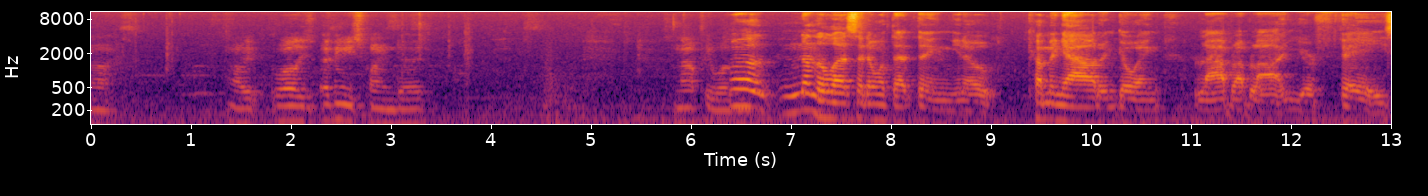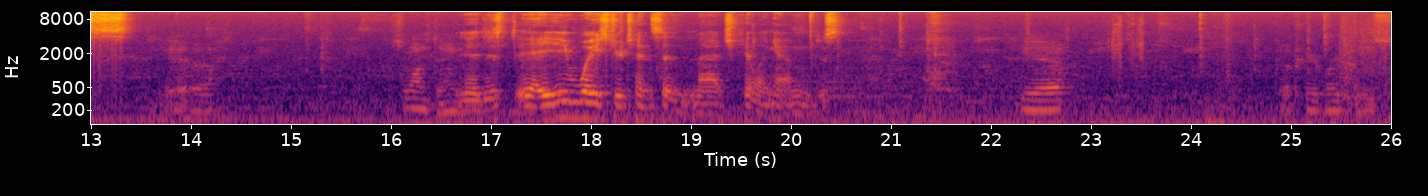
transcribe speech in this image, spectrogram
Uh, oh, well, he's, I think he's playing dead. If he wasn't. Well, nonetheless, I don't want that thing, you know, coming out and going blah blah blah in your face. Yeah. One thing. Yeah, just yeah, you waste your ten cent match killing him. Just Yeah. Go up here, where's these?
